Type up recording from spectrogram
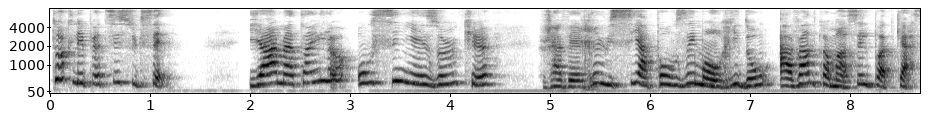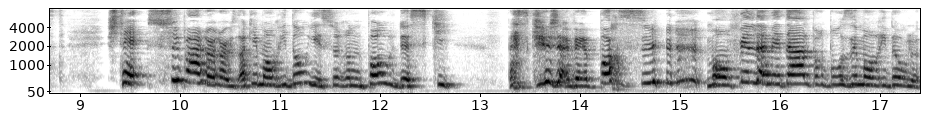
tous les petits succès. Hier matin, là, aussi niaiseux que j'avais réussi à poser mon rideau avant de commencer le podcast. J'étais super heureuse. OK, mon rideau, il est sur une pôle de ski. Parce que j'avais pas reçu mon fil de métal pour poser mon rideau, là.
